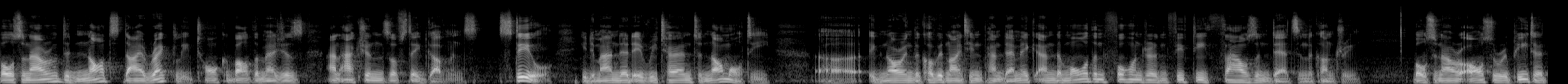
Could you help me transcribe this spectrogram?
Bolsonaro did not directly talk about the measures and actions of state governments. Still, he demanded a return to normality uh, ignoring the COVID-19 pandemic and the more than 450,000 deaths in the country. Bolsonaro also repeated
